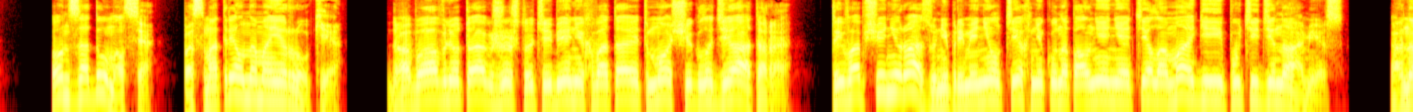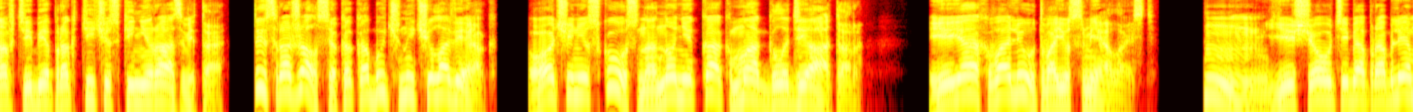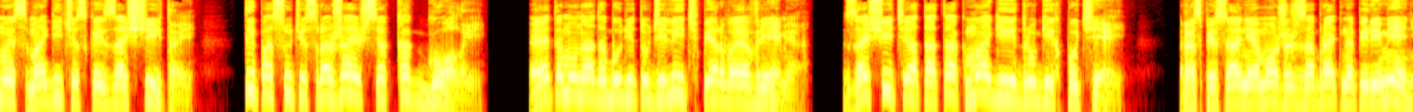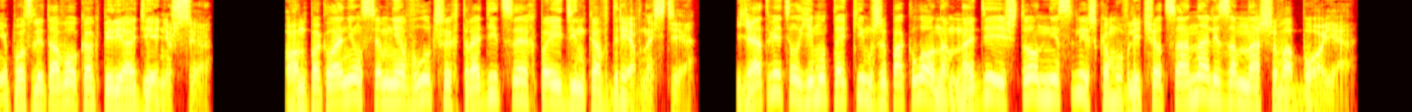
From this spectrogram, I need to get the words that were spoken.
Он задумался, Посмотрел на мои руки. «Добавлю также, что тебе не хватает мощи гладиатора. Ты вообще ни разу не применил технику наполнения тела магией пути динамис. Она в тебе практически не развита. Ты сражался как обычный человек. Очень искусно, но не как маг-гладиатор. И я хвалю твою смелость. Хм, еще у тебя проблемы с магической защитой. Ты, по сути, сражаешься как голый. Этому надо будет уделить первое время. Защите от атак магии и других путей. Расписание можешь забрать на перемене после того, как переоденешься. Он поклонился мне в лучших традициях поединка в древности. Я ответил ему таким же поклоном, надеясь, что он не слишком увлечется анализом нашего боя.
